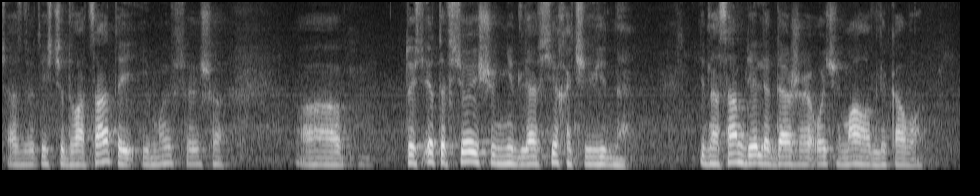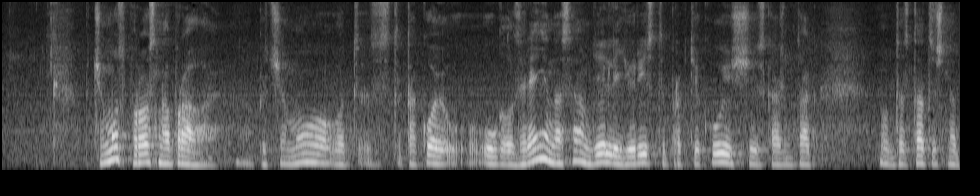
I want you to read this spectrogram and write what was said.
сейчас 2020, и мы все еще... Э, то есть это все еще не для всех очевидно. И на самом деле даже очень мало для кого. Почему спрос на право? Почему вот такой угол зрения? На самом деле юристы, практикующие, скажем так, ну, достаточно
